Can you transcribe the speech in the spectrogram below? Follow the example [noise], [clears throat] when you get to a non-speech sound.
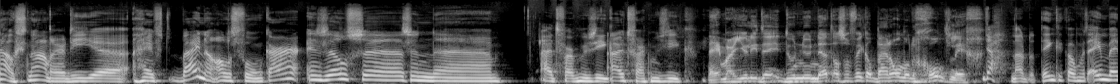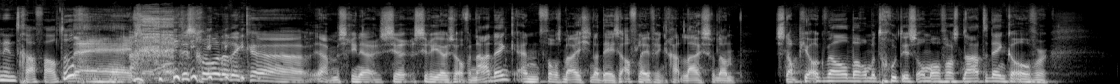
Nou, Snader die eh, heeft bijna alles voor elkaar. En zelfs eh, zijn eh, Uitvaartmuziek. uitvaartmuziek. Nee, maar jullie de- doen nu net alsof ik al bijna onder de grond lig. Ja, nou dat denk ik ook met één been in het graf al, toch? Nee, nee, nee. het is gewoon dat ik eh, ja, misschien er ser- serieus over nadenk. En volgens mij als je naar deze aflevering gaat luisteren... dan snap je ook wel waarom het goed is om alvast na te denken over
